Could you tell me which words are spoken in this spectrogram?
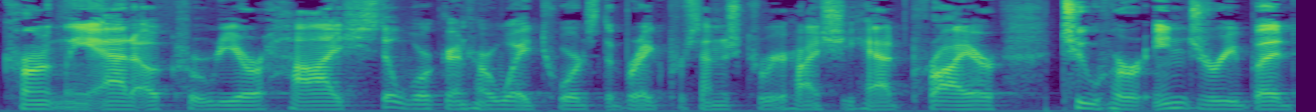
currently at a career high. She's still working her way towards the break percentage career high she had prior to her injury. But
